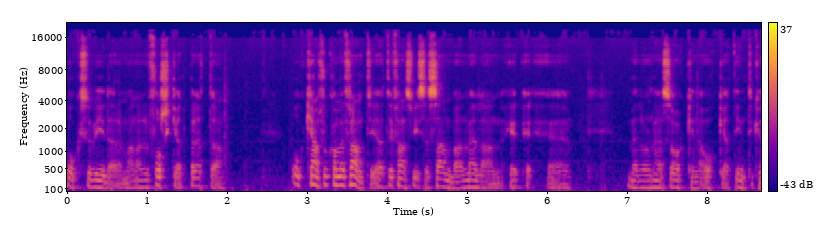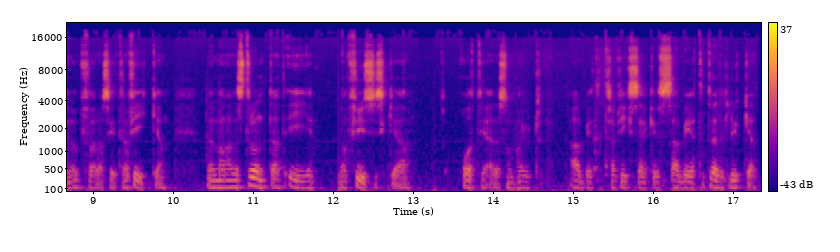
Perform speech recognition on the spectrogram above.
och så vidare. Man hade forskat på detta och kanske kommit fram till att det fanns vissa samband mellan eh, eh, mellan de här sakerna och att inte kunna uppföra sig i trafiken. Men man hade struntat i de fysiska åtgärder som har gjort arbetet, trafiksäkerhetsarbetet väldigt lyckat.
